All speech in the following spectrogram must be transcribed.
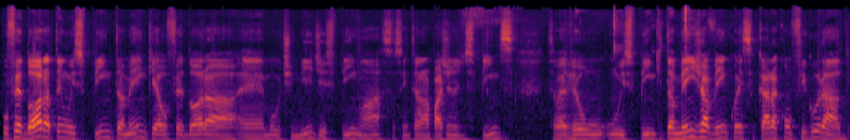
O Fedora tem um Spin também, que é o Fedora é, Multimedia Spin lá. Se você entrar na página de Spins, você vai ver um, um Spin que também já vem com esse cara configurado.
